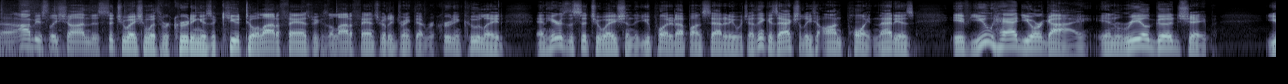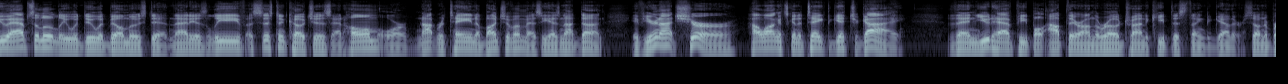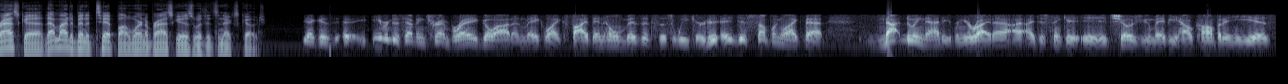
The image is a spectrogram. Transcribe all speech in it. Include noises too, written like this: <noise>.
Uh, obviously, Sean, the situation with recruiting is acute to a lot of fans because a lot of fans really drink that recruiting Kool Aid. And here's the situation that you pointed up on Saturday, which I think is actually on point, and that is if you had your guy in real good shape, you absolutely would do what Bill Moos did, and that is leave assistant coaches at home or not retain a bunch of them, as he has not done. If you're not sure how long it's going to take to get your guy, then you'd have people out there on the road trying to keep this thing together. So, Nebraska, that might have been a tip on where Nebraska is with its next coach. Yeah, because uh, even just having Trent Bray go out and make like five in-home visits this week, or just something like that. Not doing that, even you're right. I, I just think it, it shows you maybe how confident he is.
